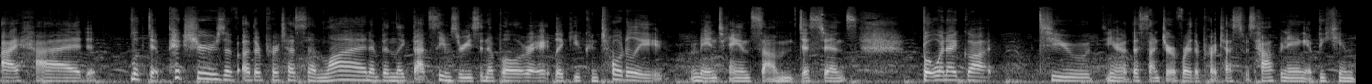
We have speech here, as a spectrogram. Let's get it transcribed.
I had looked at pictures of other protests online and been like, that seems reasonable, right? Like you can totally maintain some distance. But when I got to you know the center of where the protest was happening, it became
